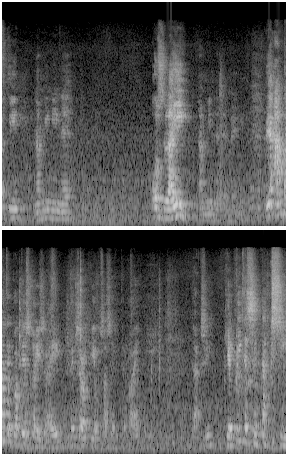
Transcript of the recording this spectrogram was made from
αυτοί να μην είναι ως λαοί να μην είναι δεμένοι. Δηλαδή, αν πάτε ποτέ στο Ισραήλ, δεν ξέρω ποιοι από σας έχετε πάει, εντάξει, και πείτε σε ταξί,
